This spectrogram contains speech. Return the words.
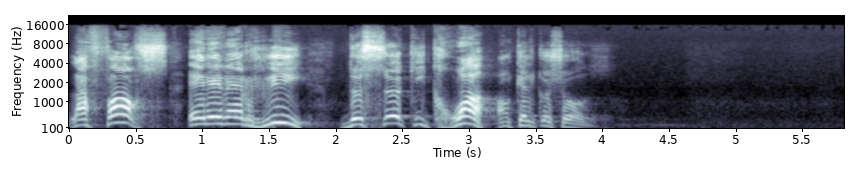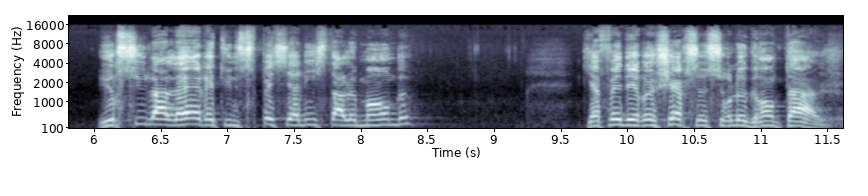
La force et l'énergie de ceux qui croient en quelque chose. Ursula Lehr est une spécialiste allemande qui a fait des recherches sur le grand âge.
